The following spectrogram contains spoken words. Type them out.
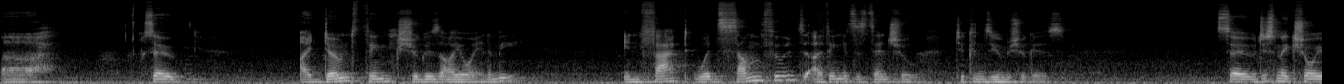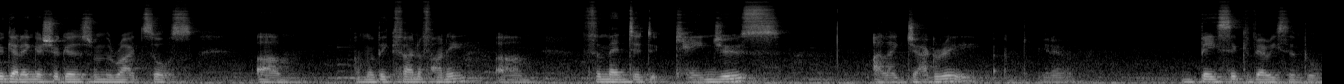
Uh, so, I don't think sugars are your enemy. In fact, with some foods, I think it's essential to consume sugars. So just make sure you're getting your sugars from the right source. Um, I'm a big fan of honey. Um, fermented cane juice. I like jaggery. And, you know, basic, very simple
